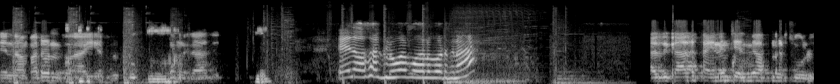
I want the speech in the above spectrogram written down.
నేను నెంబర్ ఉండరా ఎర్ర బుక్ ఉంది కాదు ఏదో ఒకసారి గ్లూవర్ పగల కొడుతున్నా అది కాదు పైనుంచి ఎందుకు వస్తున్నాడు చూడు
